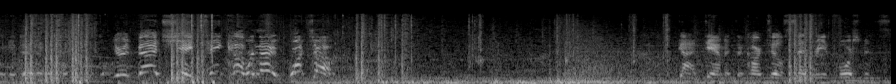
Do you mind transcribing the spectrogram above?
We need that enemy. You're in bad shape. Take cover. Grenade! Watch out! God damn it, the cartel sent reinforcements.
